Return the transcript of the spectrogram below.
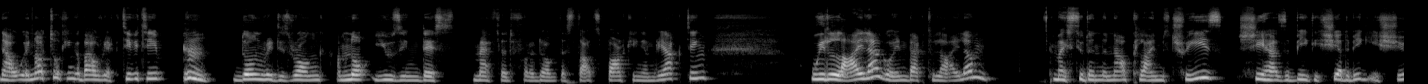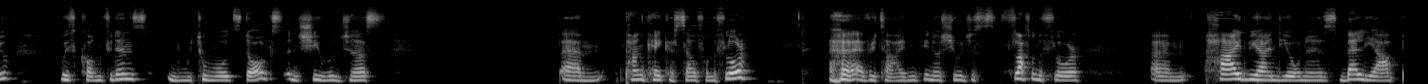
Now, we're not talking about reactivity. Don't read this wrong. I'm not using this method for a dog that starts barking and reacting. With Lila, going back to Lila, my student that now climbs trees, she has a big she had a big issue with confidence towards dogs, and she would just um, pancake herself on the floor every time. You know, she would just flat on the floor, um, hide behind the owners, belly up,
